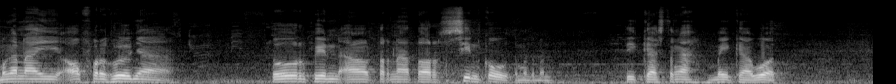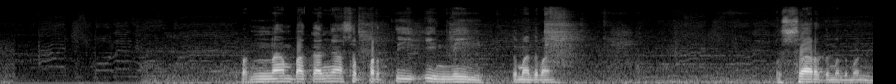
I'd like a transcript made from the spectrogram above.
Mengenai overhaulnya Turbin alternator Sinco teman-teman. Tiga setengah megawatt. Penampakannya seperti ini teman-teman. Besar teman-teman.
